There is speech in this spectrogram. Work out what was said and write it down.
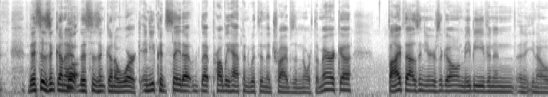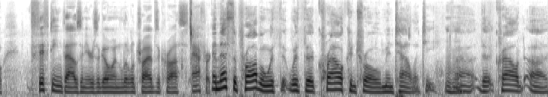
this isn't gonna Well- this isn't gonna work." And you could say that that probably happened within the tribes in North America, five thousand years ago, and maybe even in uh, you know. 15,000 years ago in little tribes across Africa. And that's the problem with the, with the crowd control mentality, Mm-hmm. uh, the crowd uh,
